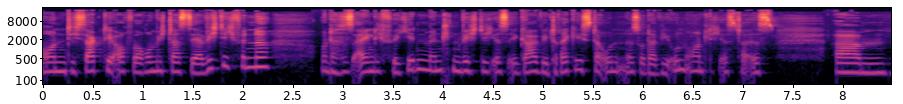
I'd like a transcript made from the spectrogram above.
Und ich sage dir auch, warum ich das sehr wichtig finde und dass es eigentlich für jeden Menschen wichtig ist, egal wie dreckig es da unten ist oder wie unordentlich es da ist. Ähm,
